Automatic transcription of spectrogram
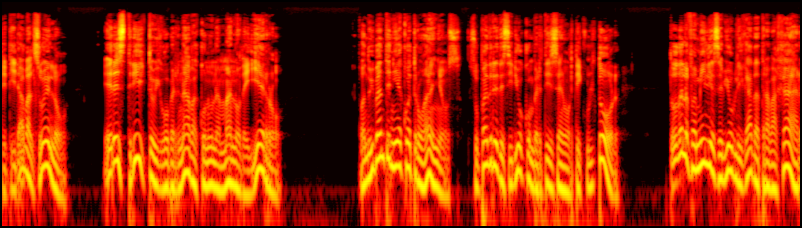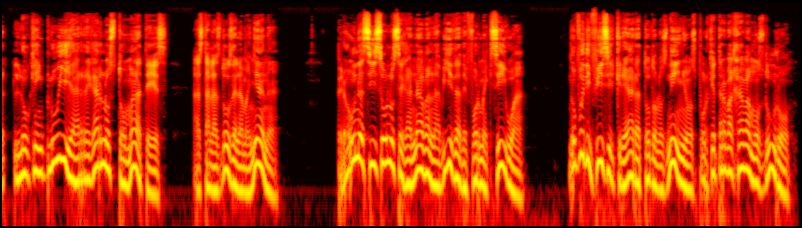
te tiraba al suelo. Era estricto y gobernaba con una mano de hierro. Cuando Iván tenía cuatro años, su padre decidió convertirse en horticultor. Toda la familia se vio obligada a trabajar, lo que incluía regar los tomates hasta las dos de la mañana. Pero aún así solo se ganaban la vida de forma exigua. No fue difícil crear a todos los niños porque trabajábamos duro,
